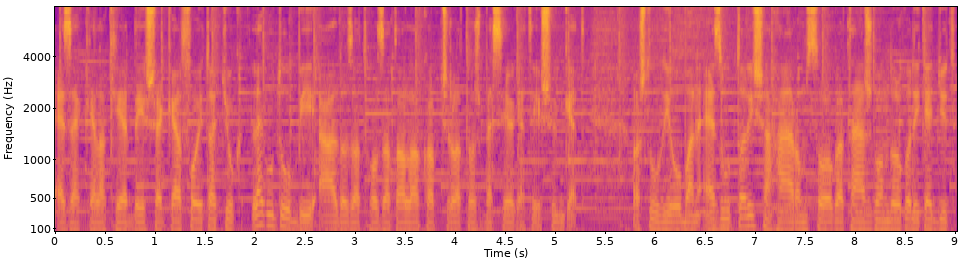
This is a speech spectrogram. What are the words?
Ezekkel a kérdésekkel folytatjuk legutóbbi áldozathozatallal kapcsolatos beszélgetésünket. A stúdióban ezúttal is a három szolgatás gondolkodik együtt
